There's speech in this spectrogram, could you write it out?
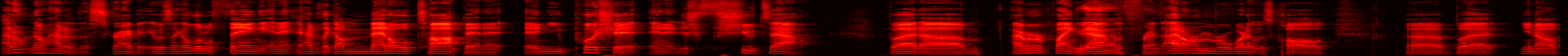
I don't know how to describe it. It was like a little thing and it had like a metal top in it and you push it and it just shoots out. But um I remember playing Yeah. that with friends. I don't remember what it was called. Uh, but you know,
